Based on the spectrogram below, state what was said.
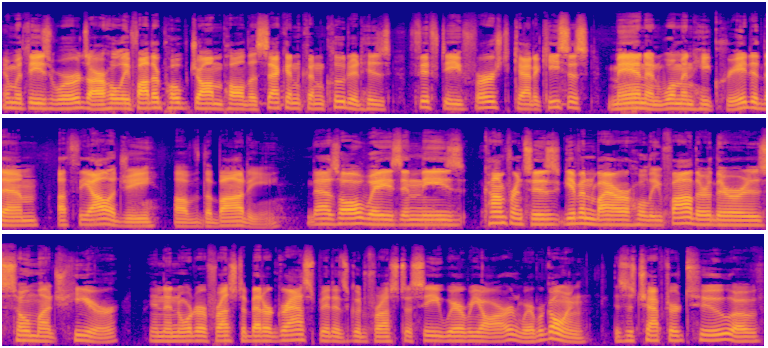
And with these words, our Holy Father, Pope John Paul II, concluded his 51st catechesis Man and Woman, He Created Them, a theology of the body. As always, in these conferences given by our Holy Father, there is so much here. And in order for us to better grasp it, it's good for us to see where we are and where we're going. This is chapter 2 of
